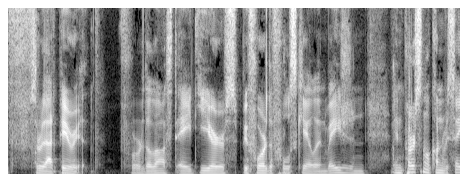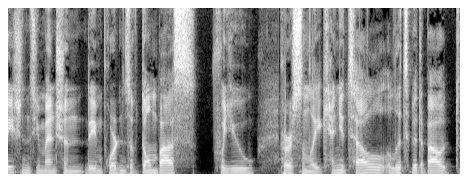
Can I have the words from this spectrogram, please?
through that period? for the last eight years before the full scale invasion. In personal conversations, you mentioned the importance of Donbass for you personally. Can you tell a little bit about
